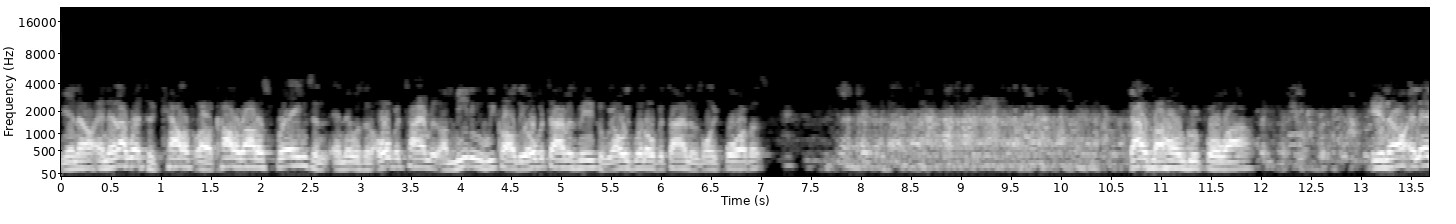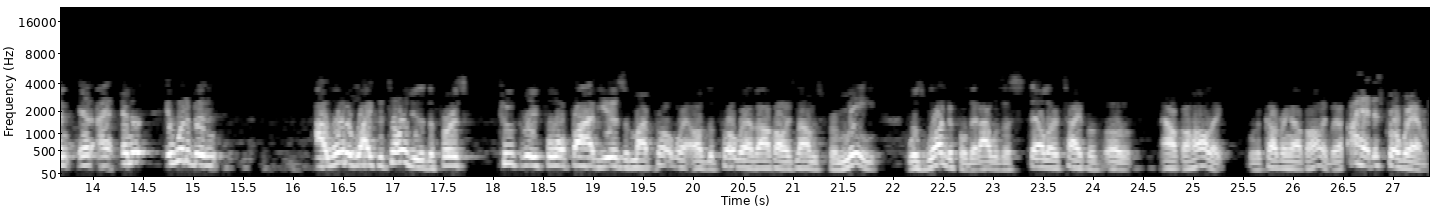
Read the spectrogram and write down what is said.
You know, and then I went to Calif- uh, Colorado Springs and, and there was an overtime, a meeting we called the overtimers meeting because we always went overtime. There was only four of us. that was my home group for a while. You know, and then, and, I, and it, it would have been, I would have liked to told you that the first two, three, four, five years of my program, of the program of Alcoholics Anonymous for me was wonderful that I was a stellar type of, of alcoholic, recovering alcoholic. But I had this program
